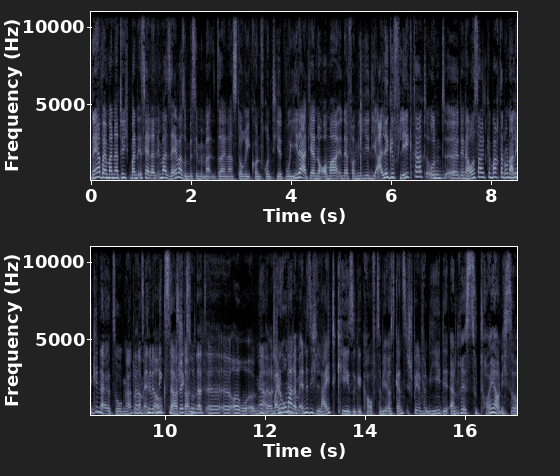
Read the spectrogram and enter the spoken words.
Naja, weil man natürlich, man ist ja dann immer selber so ein bisschen mit seiner Story konfrontiert, wo jeder hat ja eine Oma in der Familie, die alle gepflegt hat und äh, den Haushalt gemacht hat und alle Kinder erzogen hat. Und am Ende genau. mit nichts da stand. 600 äh, äh, Euro irgendwie Ja, da meine. Oma hat Ja. am Ende sich Leitkäse gekauft. Das habe ich erst ganz spät von, je, der andere ist zu teuer. Und ich so,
